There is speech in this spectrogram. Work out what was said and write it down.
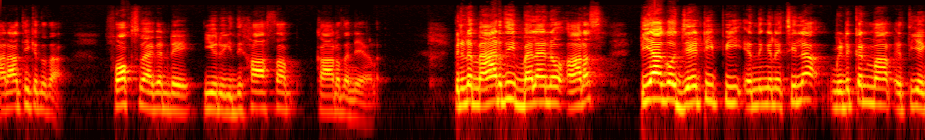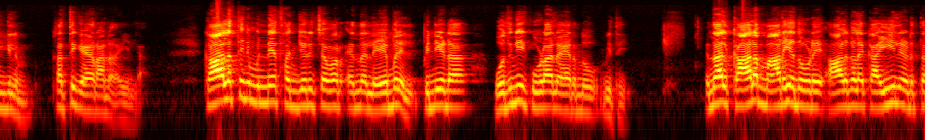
ആരാധിക്കുന്നത് ഫോക്സ് വാഗന്റെ ഈ ഒരു ഇതിഹാസ കാർ തന്നെയാണ്. പിന്നീട് Maruti Baleno R S Tiago J T P എന്നിങ്ങനെ ചില മിടുക്കന്മാർ എത്തിയെങ്കിലും കത്തി കയറാനായില്ല. കാലത്തിന് മുന്നേ സഞ്ചരിച്ചവർ എന്ന ലേബലിൽ പിന്നീട് ഒതുങ്ങിക്കൂടാനായിരുന്നു വിധി. എന്നാൽ കാലം മാറിയതോടെ ആളുകളെ കയ്യിലെടുത്ത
